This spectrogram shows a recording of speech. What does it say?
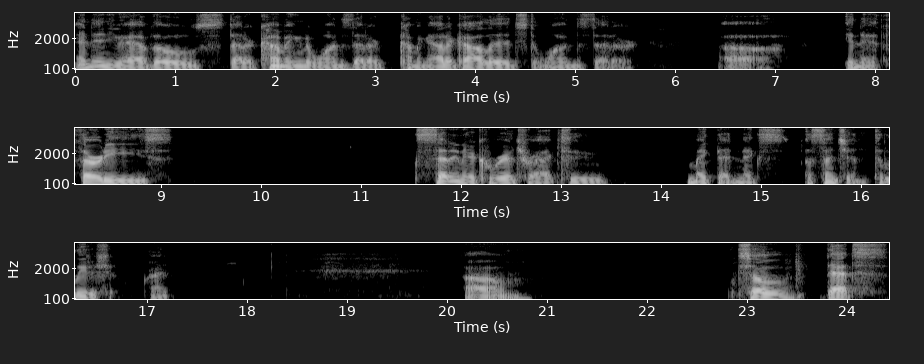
And then you have those that are coming, the ones that are coming out of college, the ones that are uh, in their 30s, setting their career track to make that next ascension to leadership, right? Um, so that's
